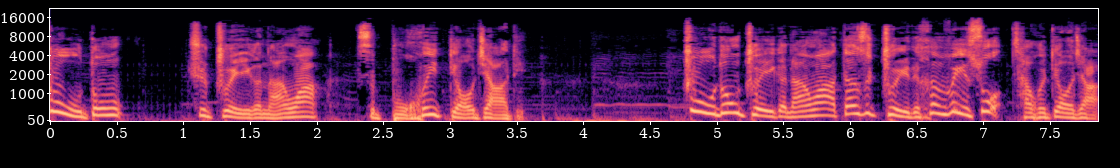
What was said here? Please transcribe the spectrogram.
主动去追一个男娃是不会掉价的，主动追一个男娃，但是追的很猥琐才会掉价。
